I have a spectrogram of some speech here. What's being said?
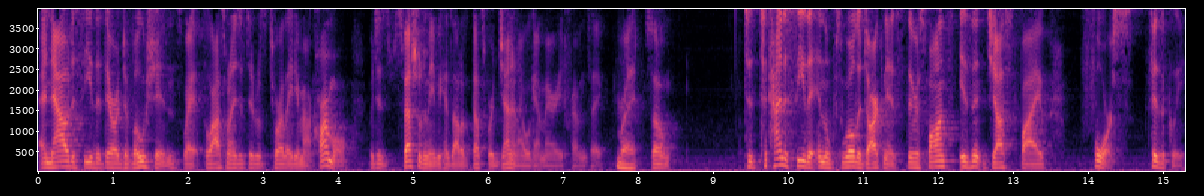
And now to see that there are devotions, right? The last one I just did was to Our Lady of Mount Carmel, which is special to me because that's where Jen and I will get married, for heaven's sake. Right. So to, to kind of see that in the world of darkness, the response isn't just by force physically,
